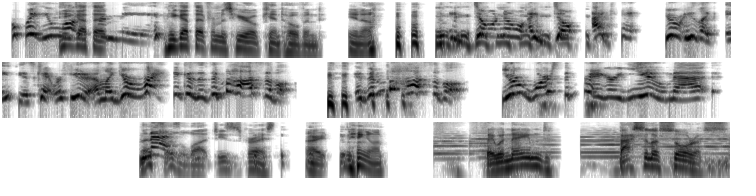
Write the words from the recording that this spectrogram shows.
know what you He want got that- from me. He got that from his hero Kent Hovind, you know. I don't know. I don't. I can't. You're. He's like atheists can't refute it. I'm like, you're right because it's impossible. it's impossible. You're worse than Prager. You, Matt. That Matt. says a lot. Jesus Christ. All right, hang on. They were named Basilosaurus,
